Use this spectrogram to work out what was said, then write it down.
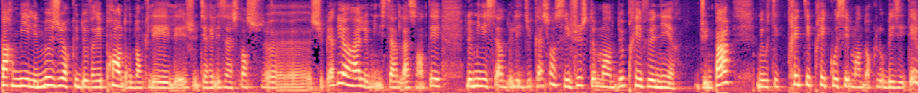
parmi les mesures que devraient prendre donc les, je dirais les instances euh, supérieures, hein, le ministère de la santé, le ministère de l'éducation, c'est justement de prévenir d'une part, mais aussi traiter précocement donc l'obésité.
